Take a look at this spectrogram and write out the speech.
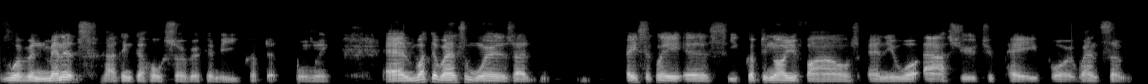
within minutes, I think the whole server can be encrypted only. And what the ransomware is that basically is encrypting all your files and it will ask you to pay for ransom,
